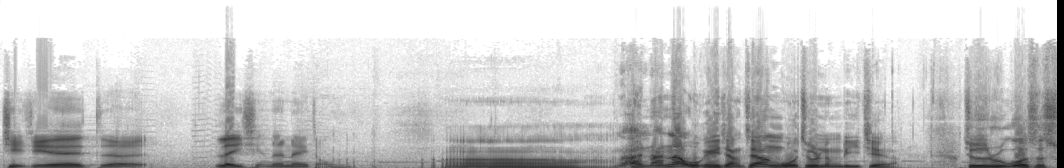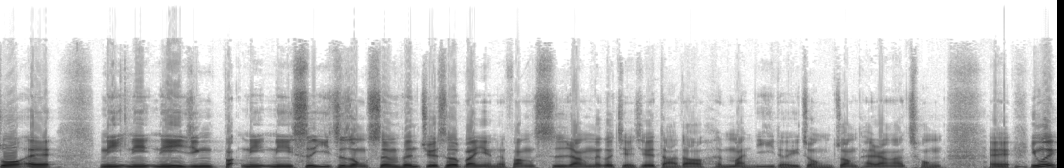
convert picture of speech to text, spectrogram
姐姐的类型的那种。啊，那那那我跟你讲，这样我就能理解了。就是如果是说，哎，你你你已经把你你是以这种身份角色扮演的方式，让那个姐姐达到很满意的一种状态，让她从，哎，因为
